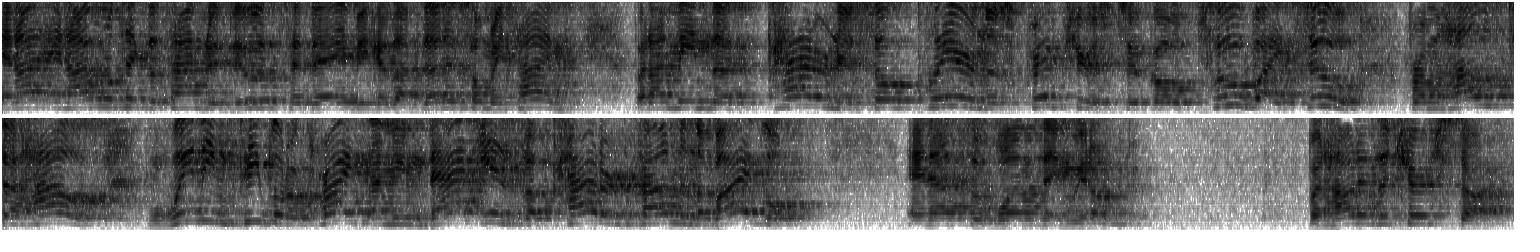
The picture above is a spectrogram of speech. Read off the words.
And I, and I won't take the time to do it today because I've done it so many times. But I mean, the pattern is so clear in the scriptures to go two by two from house to house, winning people to Christ. I mean, that is the pattern found in the Bible. And that's the one thing we don't do. But how did the church start?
